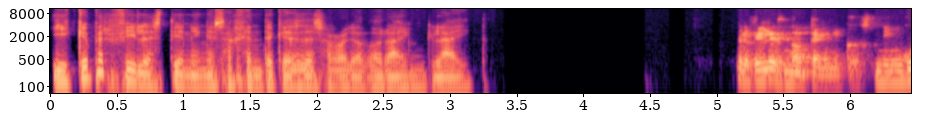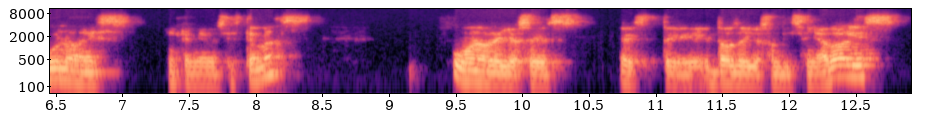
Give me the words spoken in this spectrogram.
¿Y qué perfiles tienen esa gente que es desarrolladora en Glide? Perfiles no técnicos. Ninguno es ingeniero en sistemas. Uno de ellos es, este, dos de ellos son diseñadores.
